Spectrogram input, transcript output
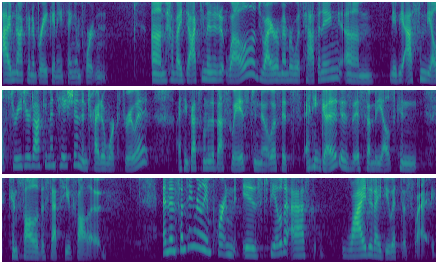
I'm not going to break anything important. Um, have I documented it well? Do I remember what's happening? Um, maybe ask somebody else to read your documentation and try to work through it. I think that's one of the best ways to know if it's any good is if somebody else can, can follow the steps you've followed. And then something really important is to be able to ask, why did I do it this way?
